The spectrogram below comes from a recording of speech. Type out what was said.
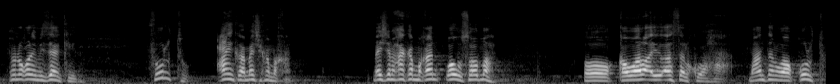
Muxuu noqonaya miisaankeedu? Fultu. Caynka baa meesha ka maqan. Meesha maxaa ka maqan? Wow soo oo qawalo ayuu asalku ahaa. Maantana waa qultu.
